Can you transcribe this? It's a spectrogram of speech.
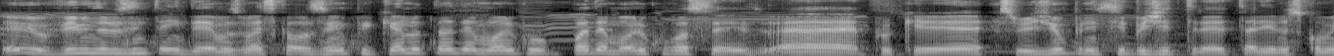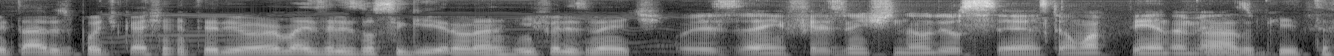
Eu e o Vini nos entendemos, mas causei um pequeno pandemônio, com vocês. É, porque surgiu um princípio de treta ali nos comentários do podcast anterior, mas eles não seguiram, né? Infelizmente. Pois é, infelizmente não deu certo. É uma pena mesmo. Ah, Luquita.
